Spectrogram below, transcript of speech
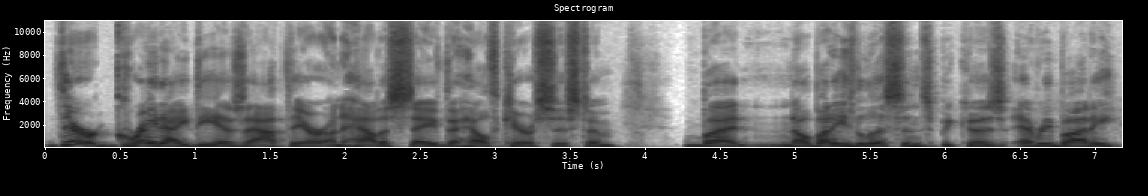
there are great ideas out there on how to save the healthcare system, but nobody listens because everybody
